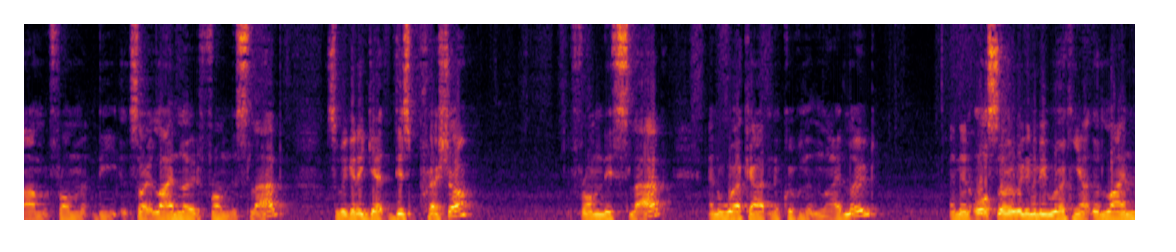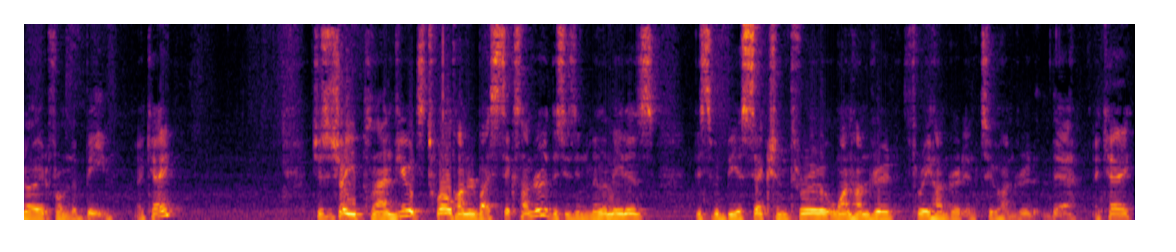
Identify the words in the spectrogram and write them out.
um, from the sorry line load from the slab. So we're going to get this pressure from this slab and work out an equivalent line load. And then also we're going to be working out the line load from the beam, okay? Just to show you plan view, it's 1200 by 600. This is in millimeters. This would be a section through 100, 300, and 200 there, okay?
